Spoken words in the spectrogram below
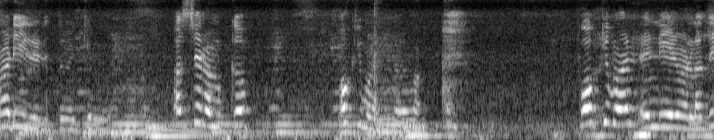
മടിയിലെടുത്ത് വെക്കുന്നു. ഫസ്റ്റ് നമുക്ക് പോക്കിമോൻ തുടങ്ങാം. പോക്കിമോൻ എന്റെ കയ്യിലുള്ളത്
